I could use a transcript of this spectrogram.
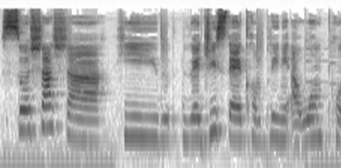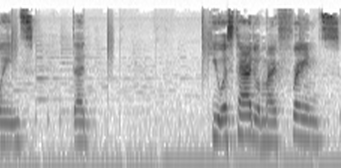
so shasha he legit started complaining at one point that he was tired of my friends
